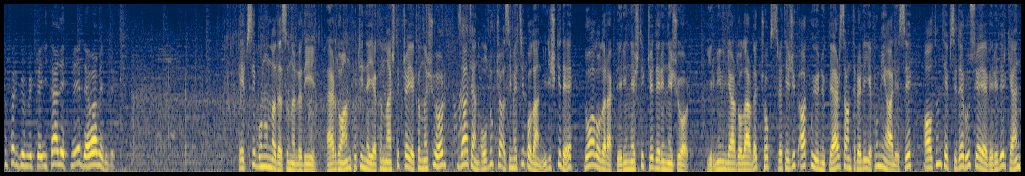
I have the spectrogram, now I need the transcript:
sıfır gümrükle ithal etmeye devam edecek. Hepsi bununla da sınırlı değil. Erdoğan Putin'le yakınlaştıkça yakınlaşıyor, zaten oldukça asimetrik olan ilişki de doğal olarak derinleştikçe derinleşiyor. 20 milyar dolarlık çok stratejik Akkuyu nükleer santrali yapım ihalesi altın tepside Rusya'ya verilirken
